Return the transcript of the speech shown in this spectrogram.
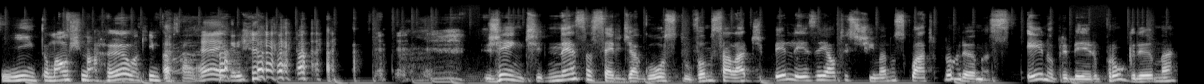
Sim, tomar um chimarrão aqui em Porto Alegre. Gente, nessa série de agosto, vamos falar de beleza e autoestima nos quatro programas. E no primeiro programa,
